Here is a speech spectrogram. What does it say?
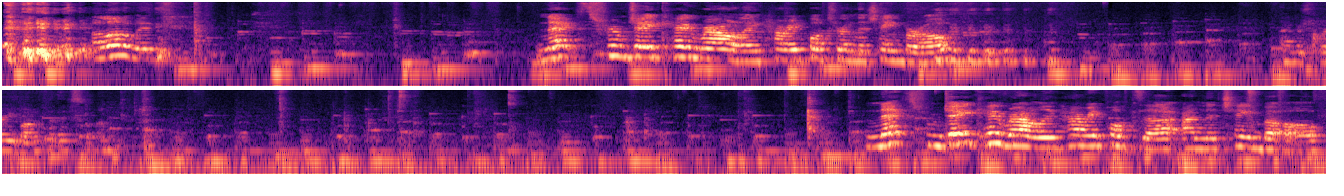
I love it. Next from J.K. Rowling, Harry Potter and the Chamber of. Great one for this one. Next from J.K. Rowling, Harry Potter and the Chamber of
